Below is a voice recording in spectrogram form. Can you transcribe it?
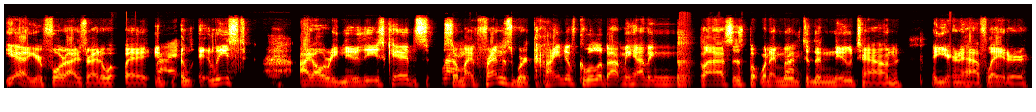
Yeah, your four eyes right away. Right. at least I already knew these kids. So my friends were kind of cool about me having glasses. But when I moved Right. to the new town a year and a half later,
